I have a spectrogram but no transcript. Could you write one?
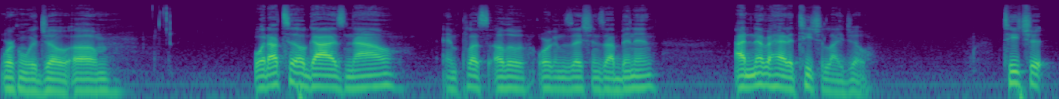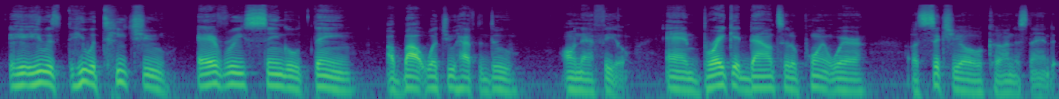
working with Joe. Um, what I tell guys now, and plus other organizations I've been in, I never had a teacher like Joe. Teacher, he, he was he would teach you every single thing about what you have to do on that field and break it down to the point where a six-year-old could understand it.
